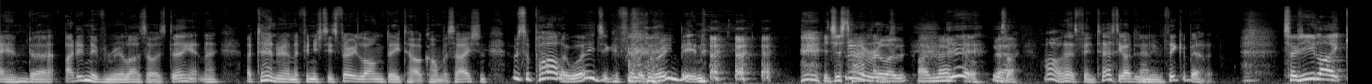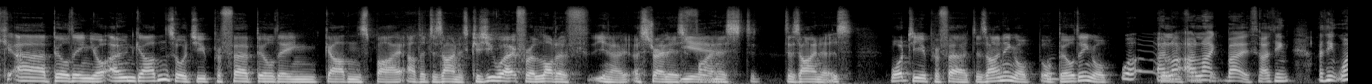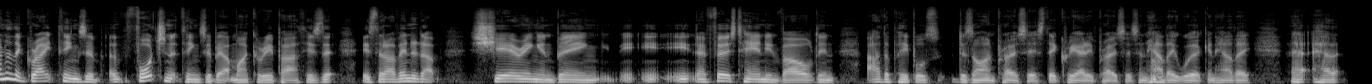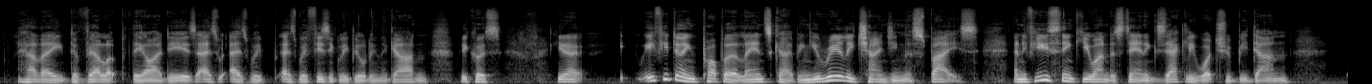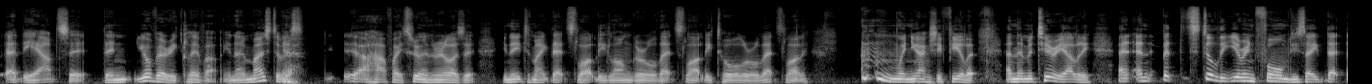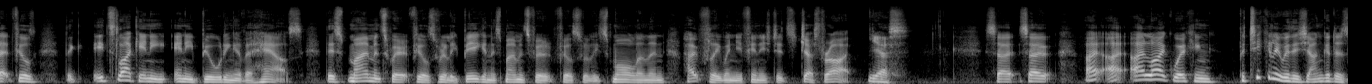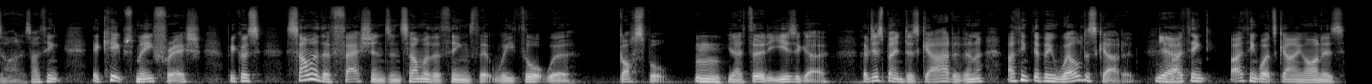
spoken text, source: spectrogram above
and uh, I didn't even realise I was doing it. And I, I, turned around and finished this very long, detailed conversation. It was a pile of weeds you could fill a green bin. it just happened. Realise I yeah, it was yeah. like, oh, that's fantastic. I didn't yeah. even think about it. So, do you like uh, building your own gardens, or do you prefer building gardens by other designers? Because you work for a lot of, you know, Australia's yeah. finest designers. What do you prefer, designing or, or building? Or well, I, li- I, like both. I think I think one of the great things, uh, fortunate things about my career path is that is that I've ended up sharing and being you know, firsthand involved in other people's design process, their creative process, and how mm. they work and how they how how they develop the ideas as as we as we're physically building the garden because you know if you're doing proper landscaping you're really changing the space and if you think you understand exactly what should be done at the outset then you're very clever you know most of yeah. us are halfway through and realize that you need to make that slightly longer or that slightly taller or that slightly when you mm. actually feel it and the materiality. And, and but still that you're informed you say that that feels it's like any any building of a house. There's moments where it feels really big and there's moments where it feels really small and then hopefully when you're finished it's just right. Yes. So so I, I, I like working particularly with his younger designers, I think it keeps me fresh because some of the fashions and some of the things that we thought were gospel, mm. you know, 30 years ago, have just been discarded, and I think they've been well discarded. Yeah. I think I think what's going on is,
